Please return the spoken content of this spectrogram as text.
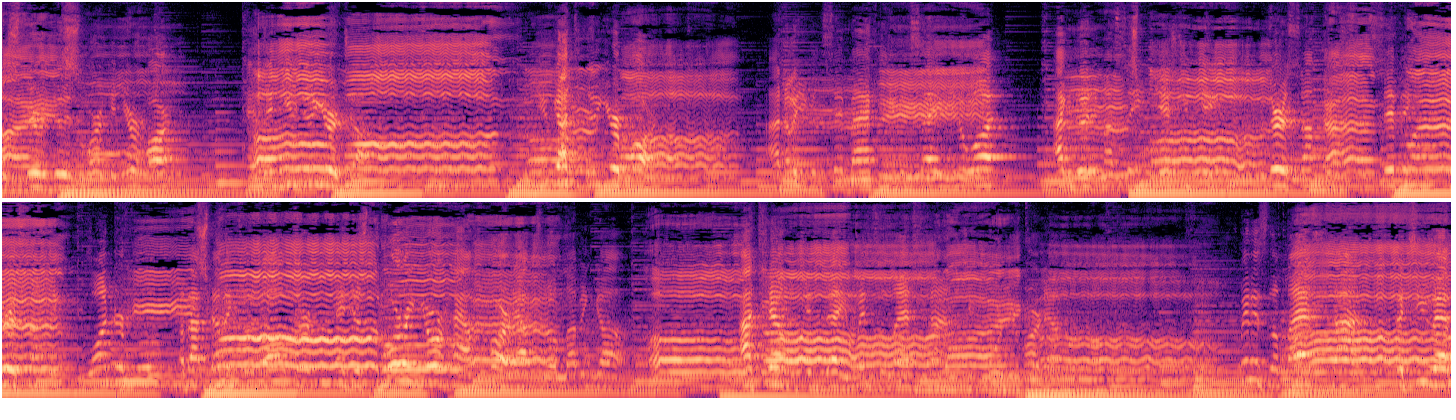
The Spirit do His work in your heart, and then you do your job. You've got to do your part. I know you can sit back and you can say, you know what? I can do it in my seat. Yes, you can. But there is something specific. There is something wonderful about coming to the altar and just pouring your house heart out to a loving God. I challenge you today. When's the last time that you poured your heart out? to the Lord? When is the last you have,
